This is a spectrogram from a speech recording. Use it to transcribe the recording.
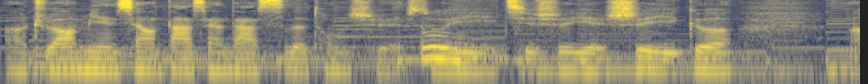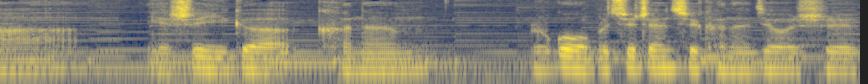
呃，主要面向大三、大四的同学，所以其实也是一个，呃，也是一个可能，如果我不去争取，可能就是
